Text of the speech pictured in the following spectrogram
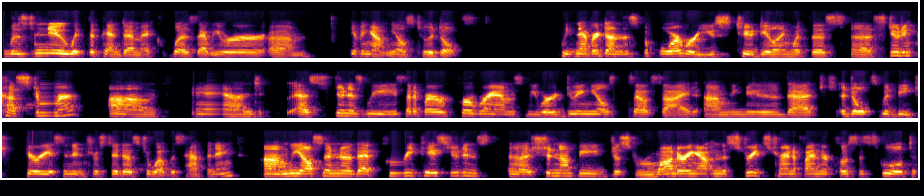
was new with the pandemic was that we were um, giving out meals to adults. We'd never done this before. We're used to dealing with this uh, student customer. Um, and as soon as we set up our programs, we were doing meals outside. Um, we knew that adults would be curious and interested as to what was happening. Um, we also know that pre-K students uh, should not be just wandering out in the streets trying to find their closest school to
